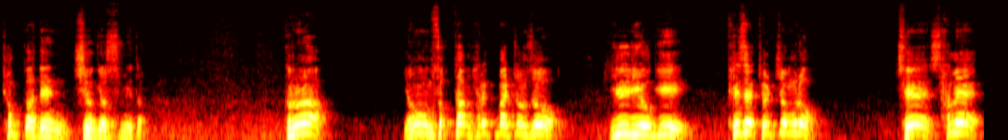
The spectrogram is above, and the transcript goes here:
평가된 지역이었습니다. 그러나 영웅석탄 화력발전소 1, 2호기 폐쇄 결정으로 제3회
